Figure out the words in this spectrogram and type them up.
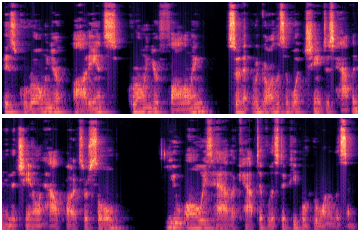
is growing your audience, growing your following so that regardless of what changes happen in the channel and how products are sold, you always have a captive list of people who want to listen.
